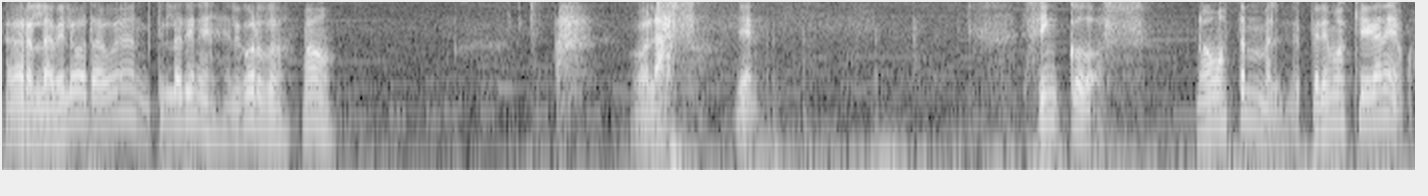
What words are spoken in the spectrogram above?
Agarra la pelota, weón. ¿Quién la tiene? El gordo. Vamos. Ah, golazo. Bien. 5-2. No vamos tan mal. Esperemos que ganemos.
